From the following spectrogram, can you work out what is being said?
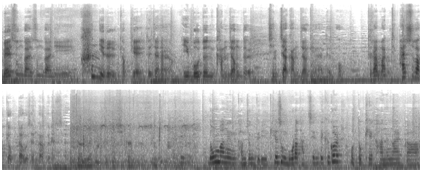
매 순간순간이 큰 일을 겪게 되잖아요. 이 모든 감정들 진짜 감정이어야 되고 드라마틱 할 수밖에 없다고 생각을 했어요. 너무 많은 감정들이 계속 몰아닥치는데 그걸 어떻게 가능할까?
